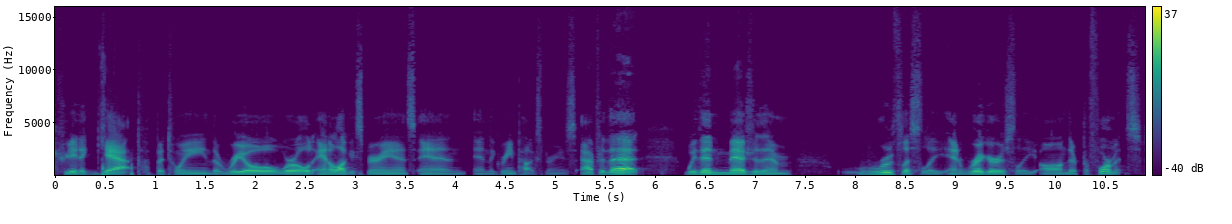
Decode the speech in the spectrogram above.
create a gap between the real world analog experience and and the green GreenPal experience. After that, we then measure them ruthlessly and rigorously on their performance.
